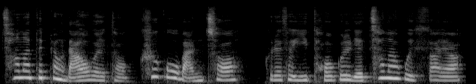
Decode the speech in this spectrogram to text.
천하 태평 나우의 덕 크고 많죠. 그래서 이 덕을 예찬하고 있어요.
